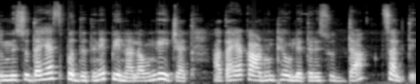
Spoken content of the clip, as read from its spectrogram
तुम्ही सुद्धा ह्याच पद्धतीने पिना लावून घ्यायच्या आहेत. आता ह्या काढून ठेवले तरी सुद्धा चालतील.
